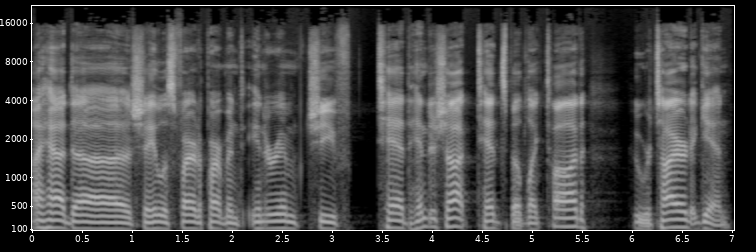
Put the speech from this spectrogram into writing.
I had uh, Chehalis Fire Department interim chief Ted Hendershot, Ted spelled like Todd, who retired again.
